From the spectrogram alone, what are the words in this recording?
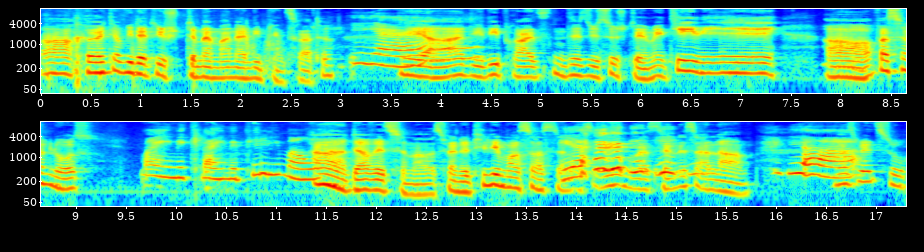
Ach, hört ja wieder die Stimme meiner Lieblingsratte. Ja. Ja, die liebreizende, süße Stimme. Tilly! Oh, was ist denn los? Meine kleine Tilly-Maus. Ah, da willst du mal was. Wenn du Tilly-Maus hast, dann Ja. ist irgendwas, dann ist Alarm. Ja. Was willst du?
